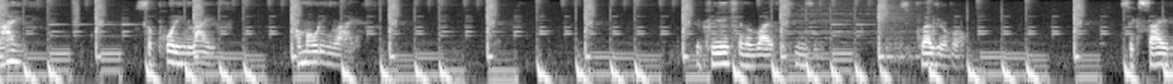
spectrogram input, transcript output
Life, supporting life, promoting life. The creation of life is easy. It's pleasurable. It's exciting.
